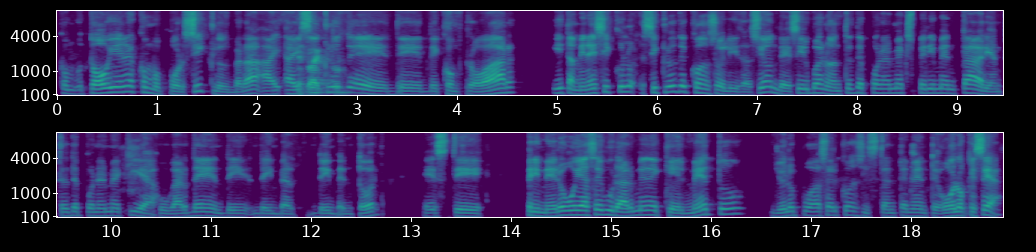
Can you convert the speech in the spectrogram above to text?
como todo viene como por ciclos, ¿verdad? Hay, hay ciclos de, de, de, comprobar y también hay ciclos, ciclos de consolidación, de decir, bueno, antes de ponerme a experimentar y antes de ponerme aquí a jugar de, de inventor, este, primero voy a asegurarme de que el método yo lo puedo hacer consistentemente o lo que sea,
